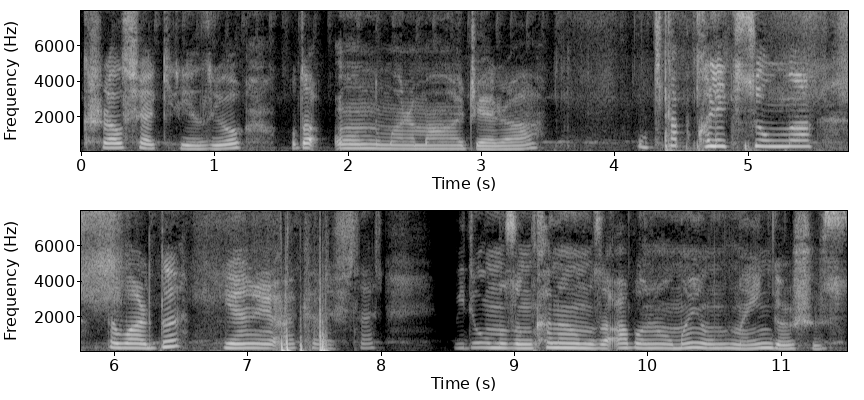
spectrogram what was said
Kral Şakir yazıyor. O da 10 numara macera. Kitap koleksiyonlar da vardı. Yani arkadaşlar videomuzun kanalımıza abone olmayı unutmayın. Görüşürüz.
